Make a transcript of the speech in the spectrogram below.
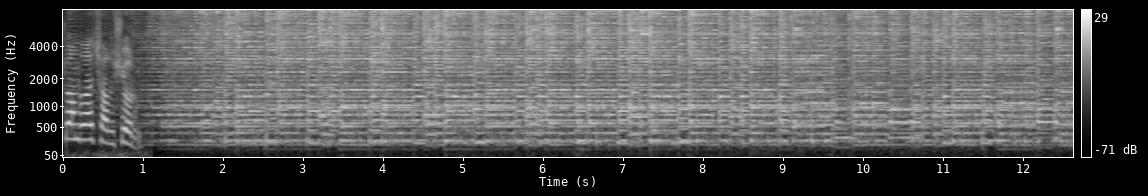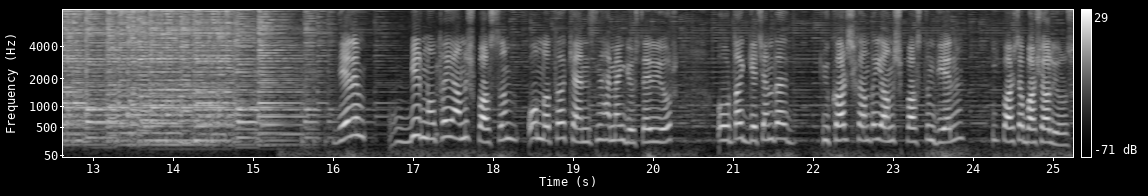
Şu anda da çalışıyorum. Diyelim bir nota yanlış bastım. O nota kendisini hemen gösteriyor. Orada geçen de yukarı çıkanda yanlış bastım diyelim. İlk başta başa alıyoruz.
